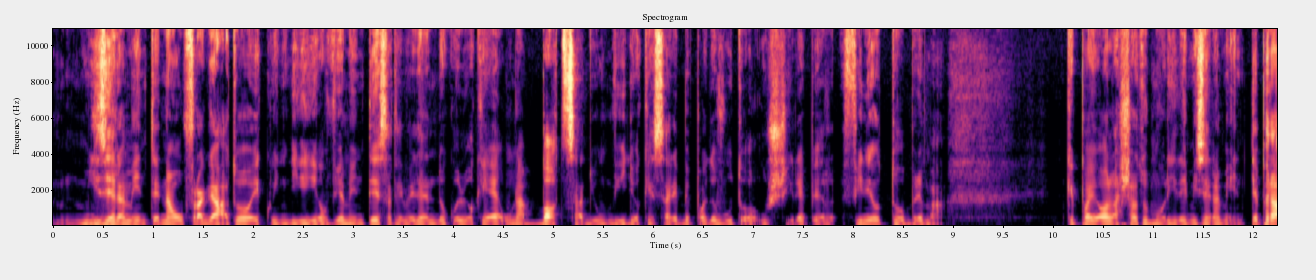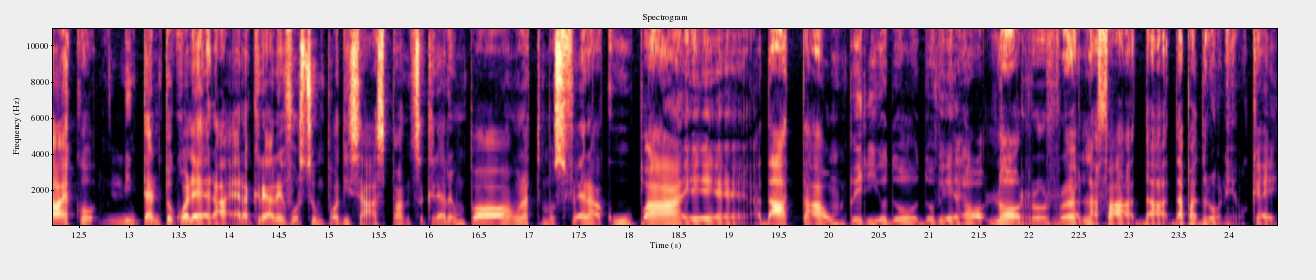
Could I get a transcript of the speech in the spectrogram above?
miseramente naufragato e quindi ovviamente state vedendo quello che è una bozza di un video che sarebbe poi dovuto uscire per fine ottobre ma che poi ho lasciato morire miseramente. Però ecco, l'intento qual era? Era creare forse un po' di suspense, creare un po' un'atmosfera cupa e adatta a un periodo dove l'horror la fa da, da padrone, ok?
